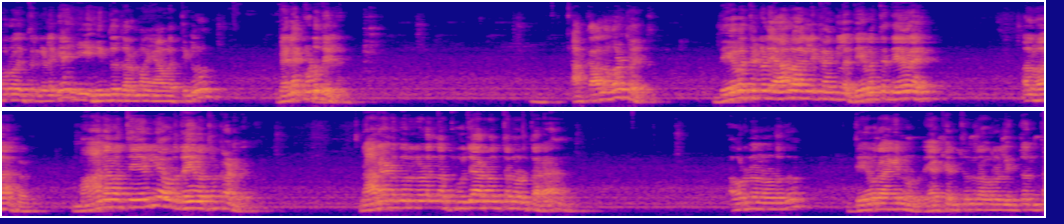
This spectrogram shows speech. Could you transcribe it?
ಪುರೋಹಿತರುಗಳಿಗೆ ಈ ಹಿಂದೂ ಧರ್ಮ ಯಾವತ್ತಿಗೂ ಬೆಲೆ ಕೊಡೋದಿಲ್ಲ ಆ ಕಾಲ ಹೊರಟೋಯ್ತು. ದೇವತೆಗಳು ಯಾರು ಆಗ್ಲಿಕ್ಕಾಗಿಲ್ಲ, ದೇವತೆ ದೇವರೇ, ಅಲ್ವಾ. ಮಾನವತೆಯಲ್ಲಿ ಅವರು ದೈವತ್ವ ಕಾಣಬೇಕು. ನಾರಾಯಣ ಗುರುಗಳನ್ನು ಪೂಜಾರು ಅಂತ ನೋಡ್ತಾರ? ಅವ್ರನ್ನ ನೋಡೋದು ದೇವರಾಗಿ ನೋಡೋದು. ಯಾಕೆಂತಂದ್ರೆ ಅವರಲ್ಲಿ ಇದ್ದಂಥ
